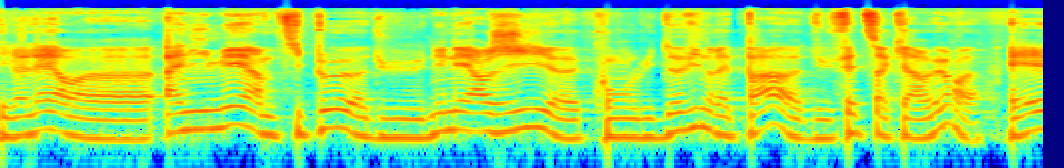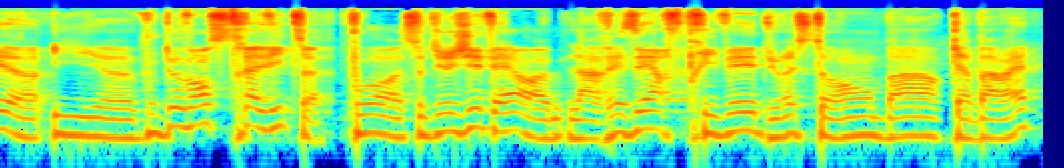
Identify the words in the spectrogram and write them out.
Il a l'air euh, animé un petit peu euh, d'une énergie euh, qu'on lui devinerait pas du fait de sa carrure. Et il vous devance très vite pour se diriger vers la réserve privée du restaurant, bar, cabaret.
